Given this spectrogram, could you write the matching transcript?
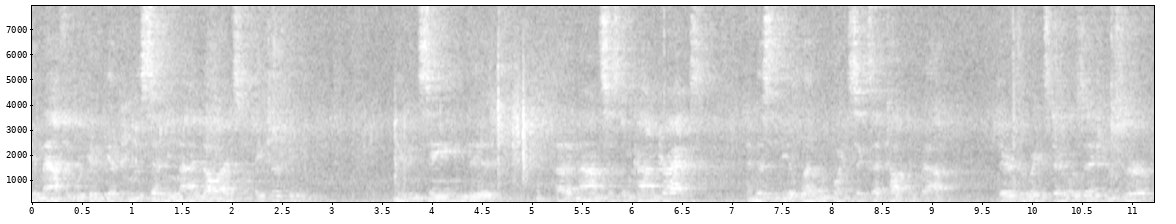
the amount that we're gonna get from the seventy-nine dollars acre fee. You can see the, uh, non-system contracts, and this is the eleven point six I talked about. There's the rate stabilization reserve,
